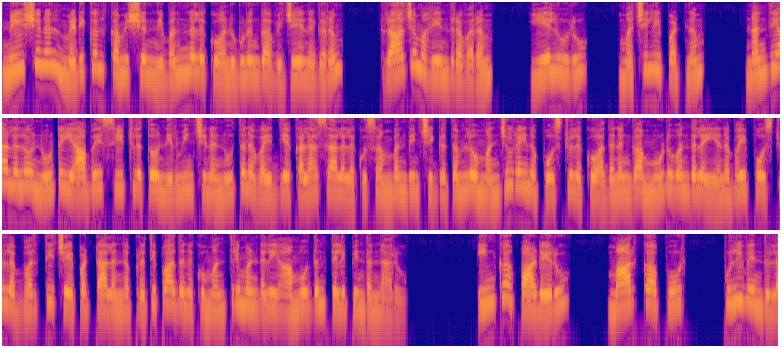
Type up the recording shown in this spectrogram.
నేషనల్ మెడికల్ కమిషన్ నిబంధనలకు అనుగుణంగా విజయనగరం రాజమహేంద్రవరం ఏలూరు మచిలీపట్నం నంద్యాలలో నూట యాభై సీట్లతో నిర్మించిన నూతన వైద్య కళాశాలలకు సంబంధించి గతంలో మంజూరైన పోస్టులకు అదనంగా మూడు వందల ఎనభై పోస్టుల భర్తీ చేపట్టాలన్న ప్రతిపాదనకు మంత్రిమండలి ఆమోదం తెలిపిందన్నారు. ఇంకా పాడేరు మార్కాపూర్ పులివెందుల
